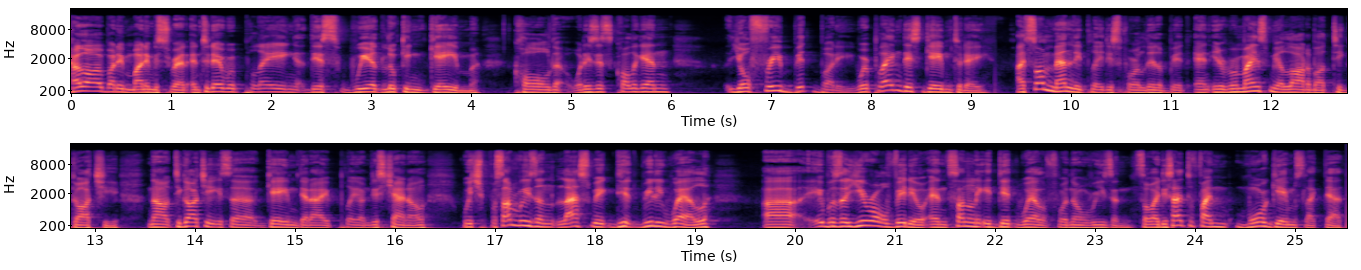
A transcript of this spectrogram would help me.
Hello everybody, my name is Red and today we're playing this weird looking game called, what is this called again? Your Free BitBuddy. We're playing this game today. I saw Manly play this for a little bit and it reminds me a lot about Tgotchi. Now Tgotchi is a game that I play on this channel which for some reason last week did really well. Uh, it was a year old video and suddenly it did well for no reason. So I decided to find more games like that.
